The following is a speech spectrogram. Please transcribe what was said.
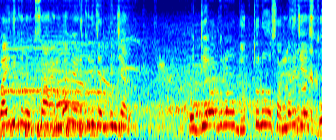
వైదికులు ఉత్సాహంగా వేడుకలు జరిపించారు. ఉద్యోగులు భక్తులు సందడి చేస్తూ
